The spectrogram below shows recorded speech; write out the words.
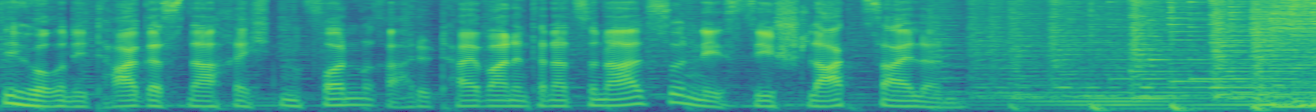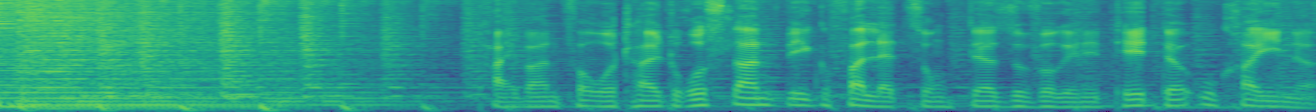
Sie hören die Tagesnachrichten von Radio Taiwan International. Zunächst die Schlagzeilen. Taiwan verurteilt Russland wegen Verletzung der Souveränität der Ukraine.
